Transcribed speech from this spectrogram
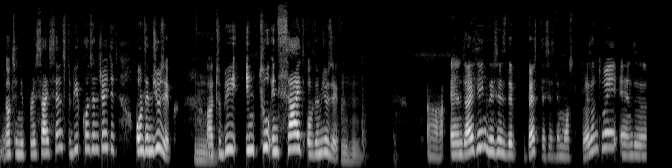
not in a precise sense. To be concentrated on the music, mm. uh, to be into inside of the music. Mm-hmm. Uh, and I think this is the best. This is the most pleasant way, and uh,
